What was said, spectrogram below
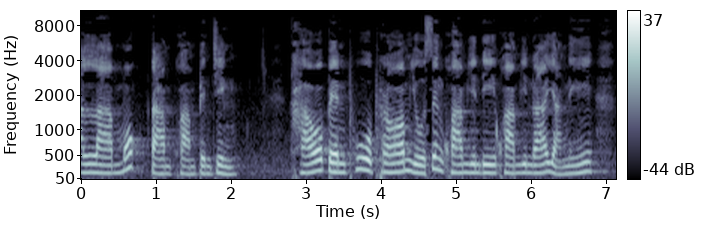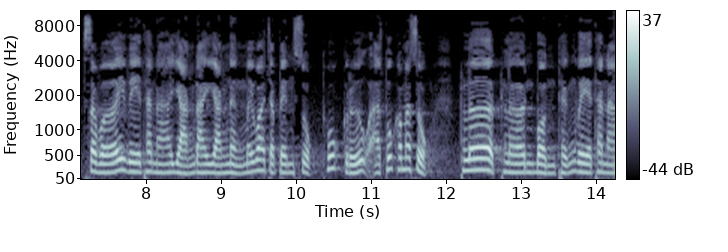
อัลลามกตามความเป็นจริง เขาเป็นผู้พร้อมอยู่ซึ่งความยินดีความยินร้ายอย่างนี้เสวยเวทนาอย่างใดอย่างหนึ่ง ไม่ว่าจะเป็นสุขทุกข์หรืออทุกขมสุข เพลิดเพลินบ่นถึงเวทนา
